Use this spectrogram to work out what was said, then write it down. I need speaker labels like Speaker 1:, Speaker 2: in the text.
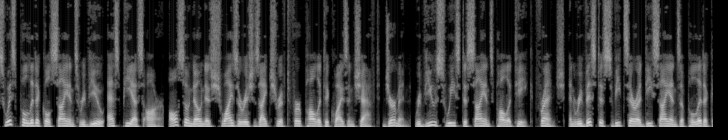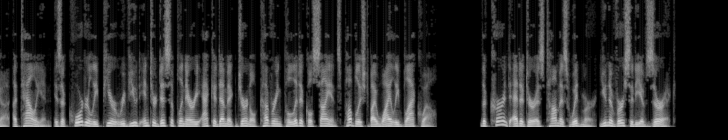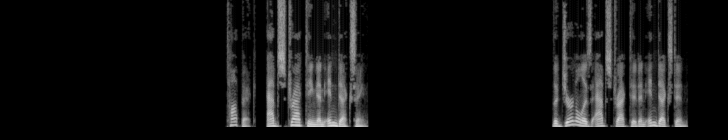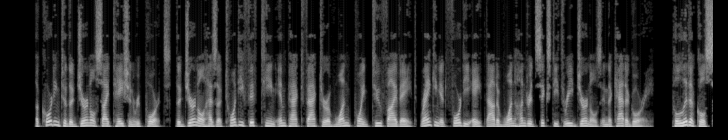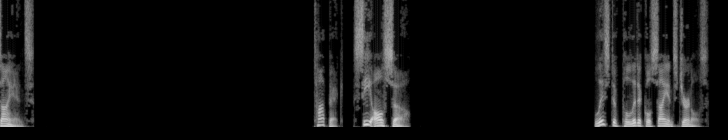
Speaker 1: Swiss Political Science Review SPSR, also known as Schweizerische Zeitschrift für Politikwissenschaft German, Revue Suisse de Science Politique French, and Rivista Svizzera di Scienza Politica Italian is a quarterly peer-reviewed interdisciplinary academic journal covering political science published by Wiley-Blackwell. The current editor is Thomas Widmer University of Zurich. Topic: Abstracting and indexing. The journal is abstracted and indexed in. According to the Journal Citation Reports, the journal has a 2015 impact factor of 1.258, ranking it 48th out of 163 journals in the category, "'Political Science' Topic. See also List of political science journals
